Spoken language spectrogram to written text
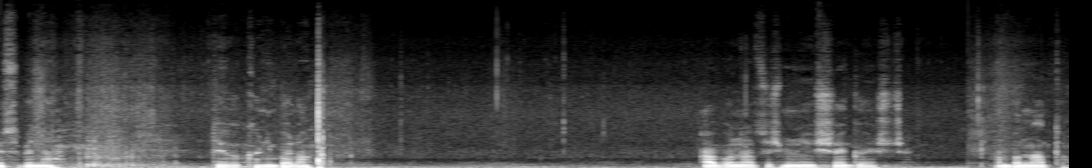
Zmienimy sobie na tego kanibala. Albo na coś mniejszego jeszcze. Albo na to.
